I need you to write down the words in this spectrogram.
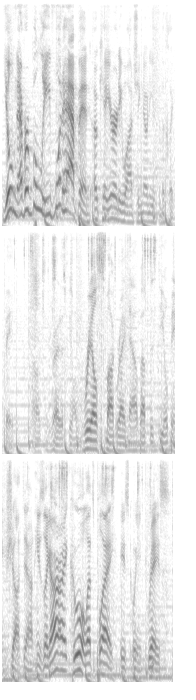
You'll never believe what happened. Okay, you're already watching. No need for the clickbait. Alexandridis feeling real smug right now about this deal being shot down. He's like, all right, cool, let's play. Ace Queen, raise.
